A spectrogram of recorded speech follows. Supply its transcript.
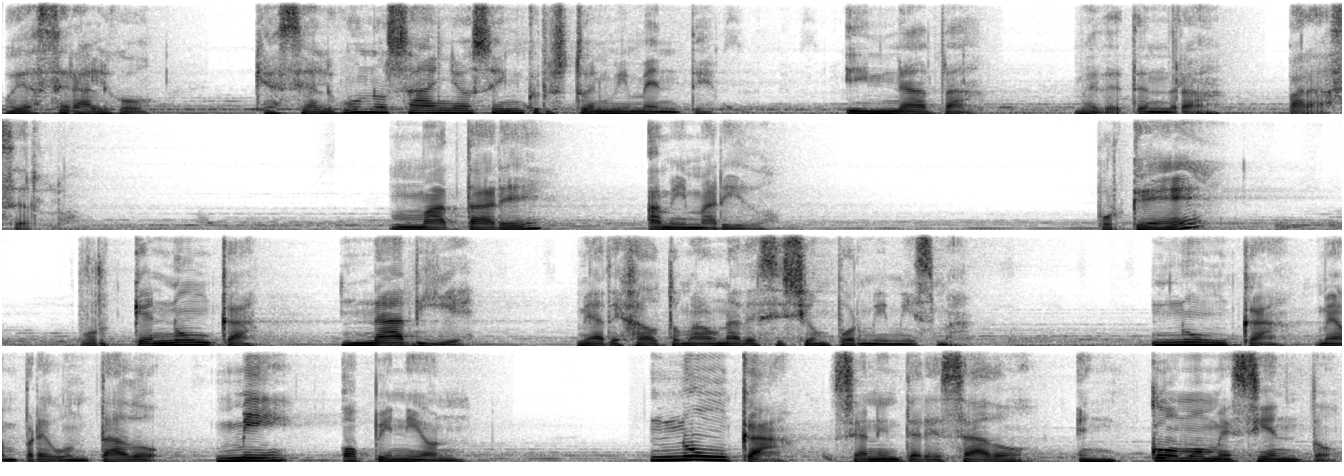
voy a hacer algo que hace algunos años se incrustó en mi mente y nada me detendrá para hacerlo. Mataré a mi marido. ¿Por qué? Porque nunca nadie me ha dejado tomar una decisión por mí misma. Nunca me han preguntado mi opinión. Nunca se han interesado en cómo me siento.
